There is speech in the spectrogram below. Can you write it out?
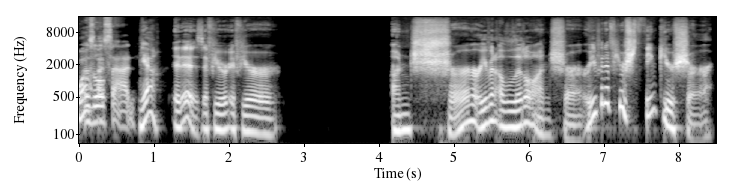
it was a little I- sad. yeah, it is. If you're if you're unsure or even a little unsure, or even if you think you're sure,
